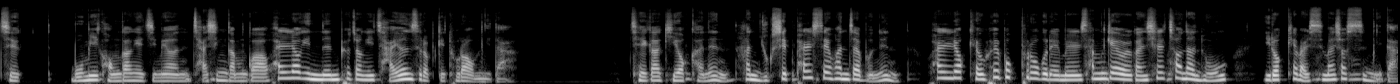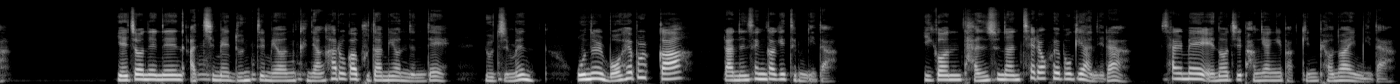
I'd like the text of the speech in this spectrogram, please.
즉, 몸이 건강해지면 자신감과 활력 있는 표정이 자연스럽게 돌아옵니다. 제가 기억하는 한 68세 환자분은 활력회 회복 프로그램을 3개월간 실천한 후 이렇게 말씀하셨습니다. 예전에는 아침에 눈 뜨면 그냥 하루가 부담이었는데 요즘은 오늘 뭐 해볼까? 라는 생각이 듭니다. 이건 단순한 체력 회복이 아니라 삶의 에너지 방향이 바뀐 변화입니다.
